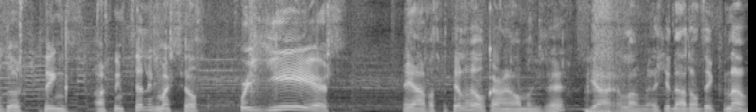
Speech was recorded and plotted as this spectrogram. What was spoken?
All those things I've been telling myself for years. Nou ja, wat vertellen we elkaar allemaal niet, hè? Jarenlang. Dat je daar dan denkt van, nou...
